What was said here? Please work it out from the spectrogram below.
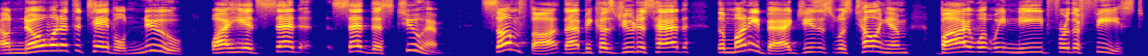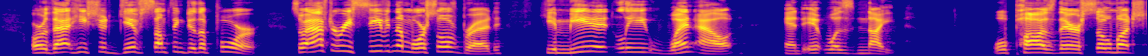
Now, no one at the table knew why he had said, said this to him. Some thought that because Judas had the money bag, Jesus was telling him, Buy what we need for the feast, or that he should give something to the poor. So, after receiving the morsel of bread, he immediately went out, and it was night. We'll pause there. So much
